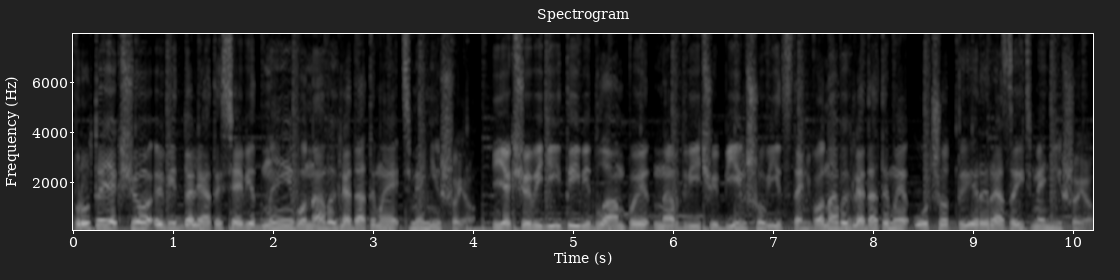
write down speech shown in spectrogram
Проте, якщо віддалятися від неї, вона виглядатиме тьмянішою. Якщо відійти від лампи на вдвічі більшу відстань, вона виглядатиме у чотири рази тьмянішою.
